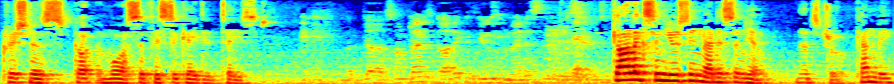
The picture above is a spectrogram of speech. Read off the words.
Krishna's got a more sophisticated taste. But uh, sometimes garlic is used in medicine. Garlic's been used in medicine, yeah, that's true. Can be.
